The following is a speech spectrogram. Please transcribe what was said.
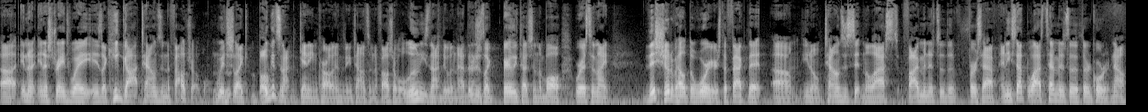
Uh, in a in a strange way, is like he got Towns into foul trouble, which like Bogut's not getting Karl-Anthony Towns into foul trouble. Looney's not doing that. They're just like barely touching the ball. Whereas tonight, this should have helped the Warriors. The fact that um, you know Towns is sitting the last five minutes of the first half, and he sat the last ten minutes of the third quarter. Now,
